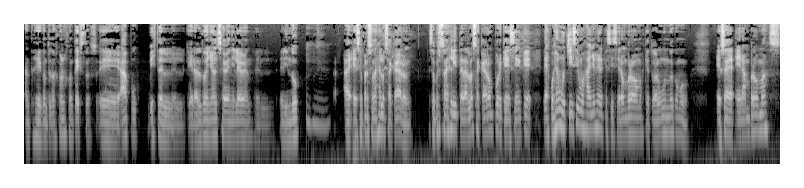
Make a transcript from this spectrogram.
antes de continuar con los contextos, eh, Apu, viste, el, que era el dueño del 7-Eleven, el, hindú, a ese personaje lo sacaron. Ese personaje literal lo sacaron porque decían que después de muchísimos años en el que se hicieron bromas, que todo el mundo como, o sea, eran bromas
